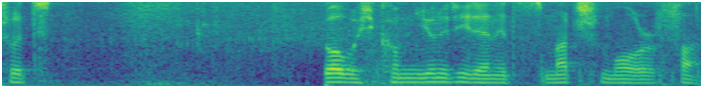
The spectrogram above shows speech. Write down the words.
Should go with community, then it's much more fun.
